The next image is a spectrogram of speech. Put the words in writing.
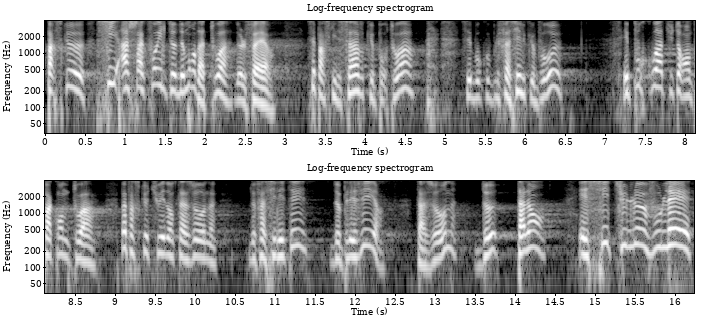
parce que si à chaque fois ils te demandent à toi de le faire, c'est parce qu'ils savent que pour toi, c'est beaucoup plus facile que pour eux. Et pourquoi tu ne te rends pas compte, toi? Ben, Parce que tu es dans ta zone de facilité, de plaisir, ta zone de talent. Et si tu le voulais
